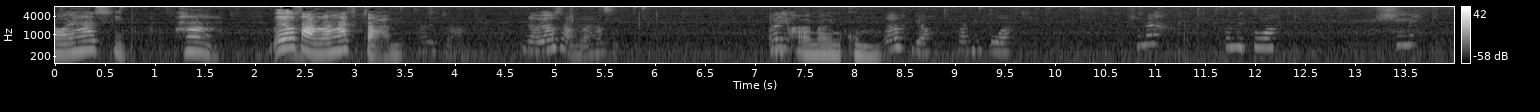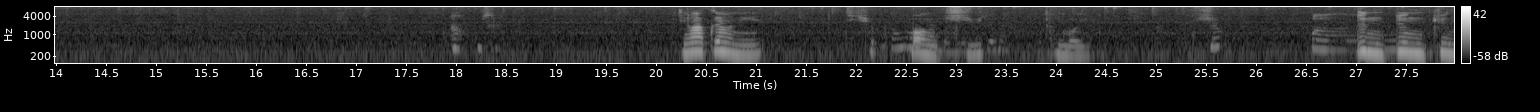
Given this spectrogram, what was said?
ร้อยห้าสิบห้าเวลสามร้อยห้าสิบสามห้าสิบสาม เดี๋ยวเวลสามร้อยห้าสิบต้เอ้องยผ่านมาเป็นกลุ่มเออเดี๋ยวฟันผิดตัวใช่ไหมฟันผิดตัวใช่ไหมอ้าวไม่ใช่จริงว่าเพื่อนวันนี้ที่ช่วยปกป้องชีวิตทันบ่อยชุบปึ้งตึงตึงจึง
